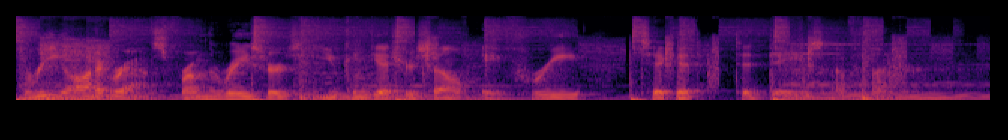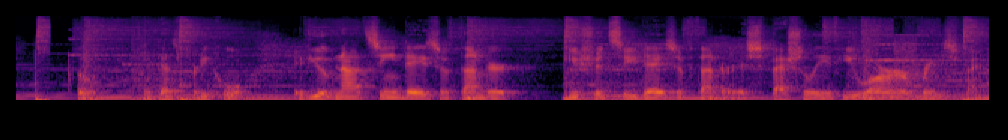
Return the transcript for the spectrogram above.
three autographs from the racers, you can get yourself a free ticket to Days of Thunder. Boom. I think that's pretty cool. If you have not seen Days of Thunder, you should see Days of Thunder, especially if you are a race fan.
